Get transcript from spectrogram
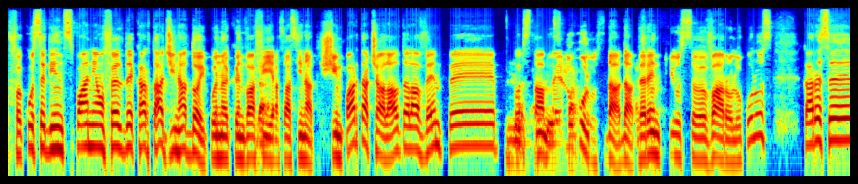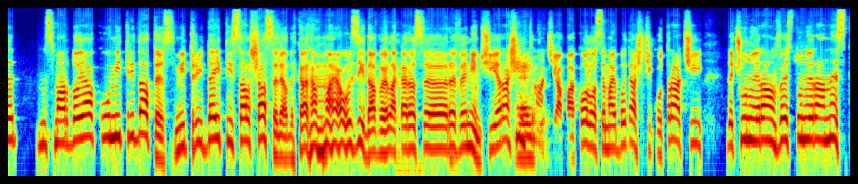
făcuse din Spania un fel de Cartagina 2 până când va fi da. asasinat. Și în partea cealaltă îl avem pe Luculus, ăsta, pe Luculus, da, da, Terentius Varo Luculus, care se smardoia cu Mitridates, Mitridates al șaselea, de care am mai auzit, da, la care o să revenim. Și era și în Tracia pe acolo, se mai bătea și cu tracii, deci unul era în vest, unul era în est.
